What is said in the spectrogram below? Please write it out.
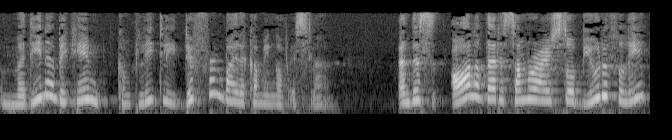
Medina became completely different by the coming of Islam. And this, all of that is summarized so beautifully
